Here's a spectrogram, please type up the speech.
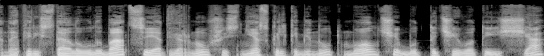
Она перестала улыбаться и, отвернувшись несколько минут, молча, будто чего-то ища,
